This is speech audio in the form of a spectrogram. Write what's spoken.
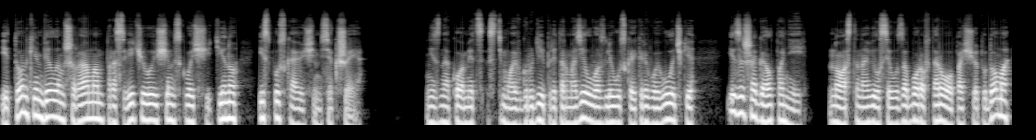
и тонким белым шрамом, просвечивающим сквозь щетину и спускающимся к шее. Незнакомец с тьмой в груди притормозил возле узкой кривой улочки и зашагал по ней, но остановился у забора второго по счету дома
